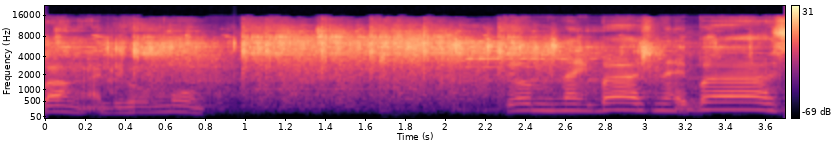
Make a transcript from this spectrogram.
Bang, ada romo. Jom naik bas, naik bas.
